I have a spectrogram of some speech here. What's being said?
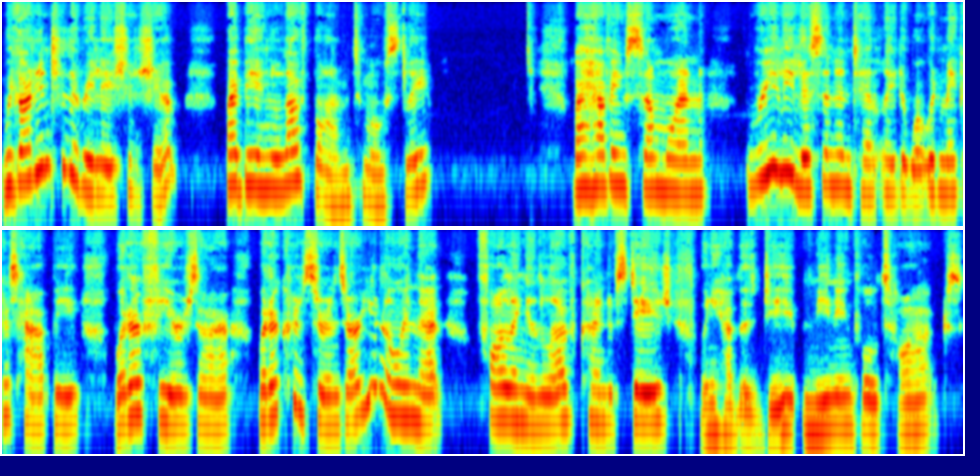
we got into the relationship by being love bombed mostly by having someone really listen intently to what would make us happy, what our fears are, what our concerns are, you know, in that falling in love kind of stage when you have those deep, meaningful talks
